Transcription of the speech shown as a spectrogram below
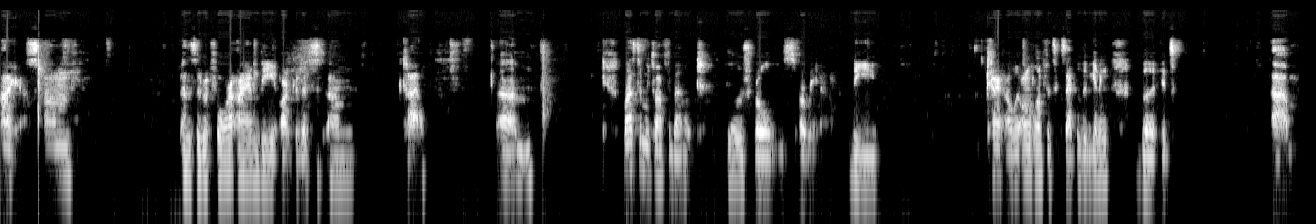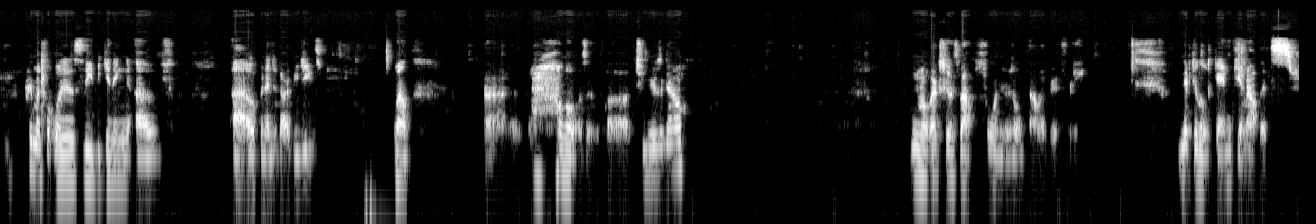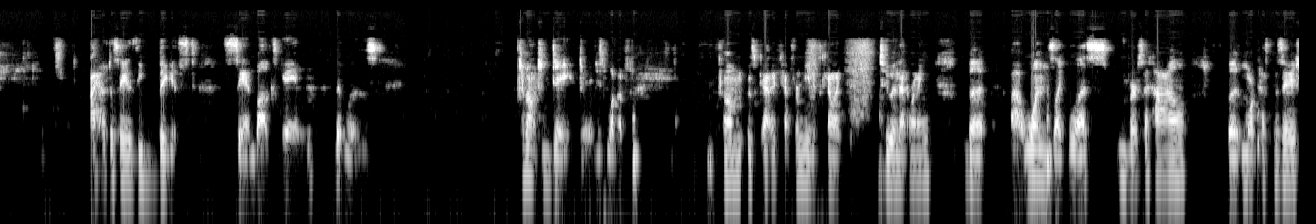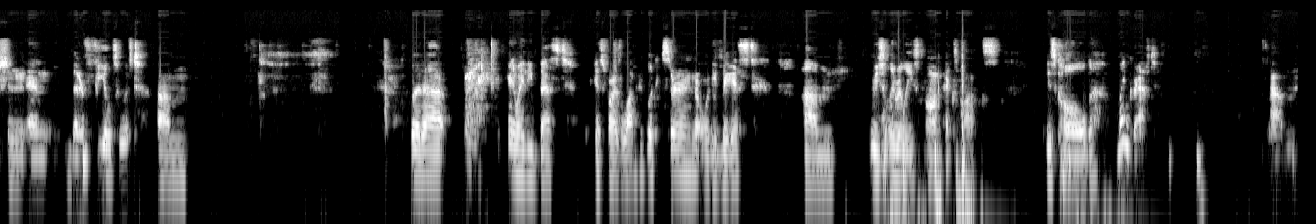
Ah, yes. Um, as I said before, I am the archivist, um, Kyle. Um, last time we talked about the Elder Scrolls Arena. The I don't know if it's exactly the beginning, but it's um, pretty much what was the beginning of uh, open-ended RPGs. Well, uh, how long was it? Uh, two years ago? No, actually, it was about four years old now, like grade three. Nifty little game came out that's, I have to say, is the biggest sandbox game that was come out to date, or at least one of them. Um, it was kind of, for me, it's kind of like two in that running, but uh, one's like less versatile, but more customization and better feel to it. Um, but uh, anyway, the best, as far as a lot of people are concerned, or the biggest, um, recently released on Xbox, is called Minecraft. Um,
